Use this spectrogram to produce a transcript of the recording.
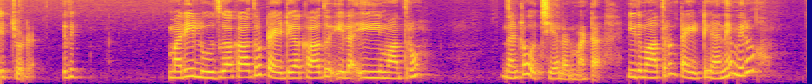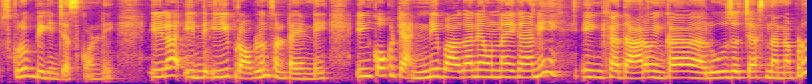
ఇది చూడండి. ఇది మరీ లూజ్గా కాదు టైట్గా కాదు ఇలా ఈ మాత్రం దాంట్లో వచ్చేయాలన్నమాట. ఇది మాత్రం టైట్గానే మీరు స్క్రూ బిగించేసుకోండి. ఇలా ఇన్ని ఈ ప్రాబ్లమ్స్ ఉంటాయండి. ఇంకొకటి అన్నీ బాగానే ఉన్నాయి కానీ ఇంకా దారం ఇంకా లూజ్ వచ్చేస్తుంది అన్నప్పుడు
